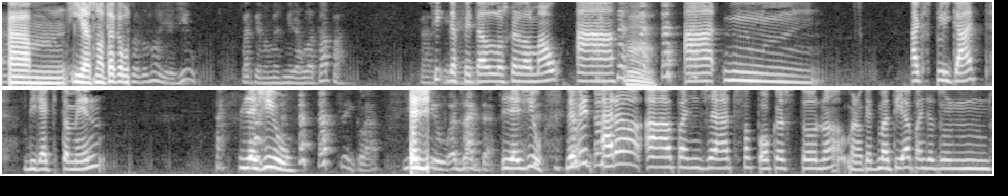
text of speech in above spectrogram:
Um, I es nota que vosaltres... no llegiu perquè només mireu la tapa Sí, de fet, l'Òscar Dalmau ha, Mm. ha, mm, ha explicat directament llegiu, sí, clar, llegiu, exacte llegiu. De fet, ara ha penjat fa poca estona, bueno, aquest matí ha penjat un,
